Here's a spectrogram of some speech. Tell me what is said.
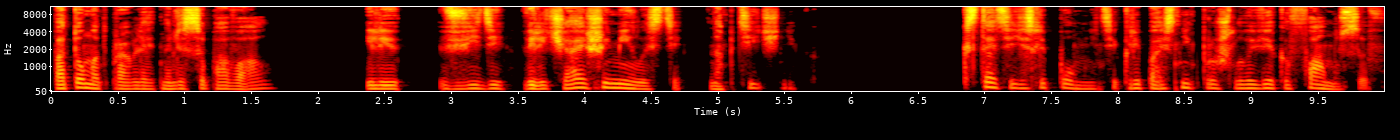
потом отправлять на лесоповал, или в виде величайшей милости на птичник. Кстати, если помните, крепостник прошлого века Фамусов,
